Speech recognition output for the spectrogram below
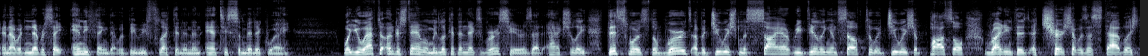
And I would never say anything that would be reflected in an anti Semitic way. What you have to understand when we look at the next verse here is that actually this was the words of a Jewish Messiah revealing himself to a Jewish apostle, writing to a church that was established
